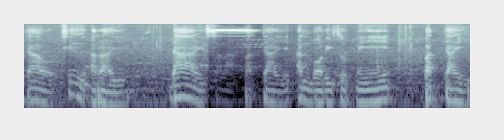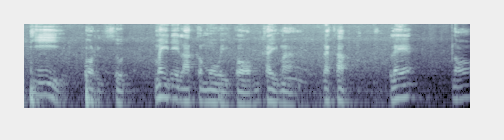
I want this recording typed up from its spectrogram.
เจ้าชื่ออะไร ได้สละปัจจัยอันบริสุทธิ์นี้ ปัจจัยที่บริสุทธิ์ ไม่ได้ลักขโมยของใครมานะครับ และน้อง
